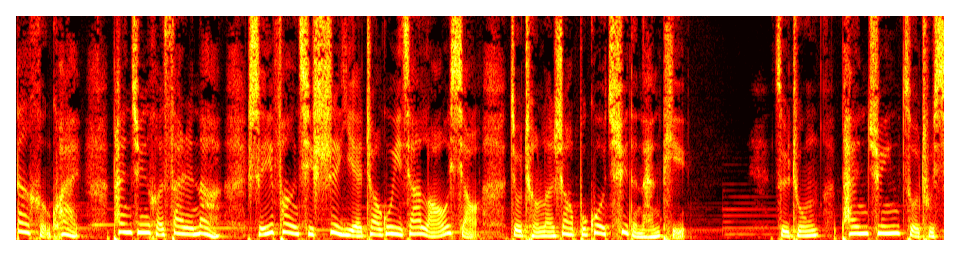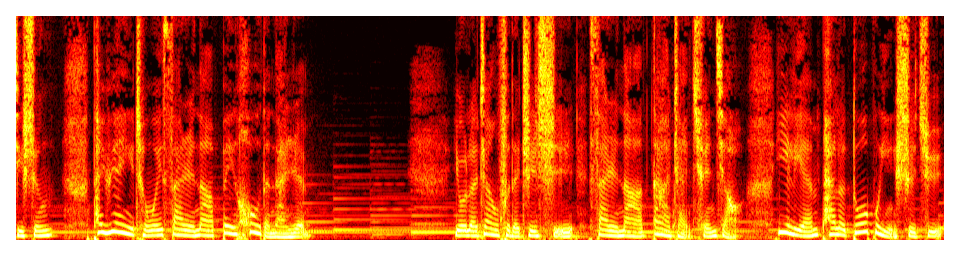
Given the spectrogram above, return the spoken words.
但很快潘军和萨日娜谁放弃事业照顾一家老小，就成了绕不过去的难题。最终，潘军做出牺牲，他愿意成为萨日娜背后的男人。有了丈夫的支持，萨日娜大展拳脚，一连拍了多部影视剧，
